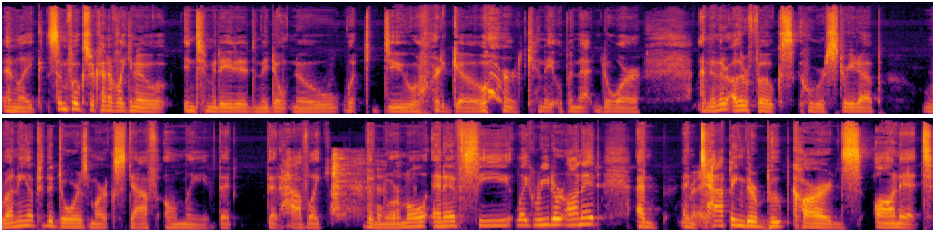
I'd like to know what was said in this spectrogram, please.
and like some folks are kind of like you know intimidated and they don't know what to do or where to go or can they open that door, and then there mm-hmm. are other folks who are straight up running up to the doors marked staff only that that have like the normal NFC like reader on it and and right. tapping their boop cards on it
